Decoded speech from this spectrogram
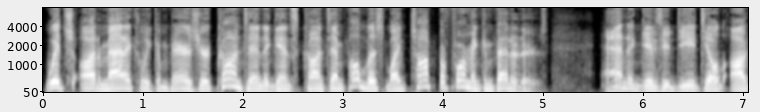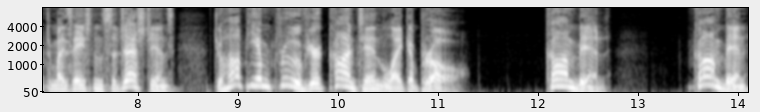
which automatically compares your content against content published by top performing competitors, and it gives you detailed optimization suggestions to help you improve your content like a pro. Combin. Combin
